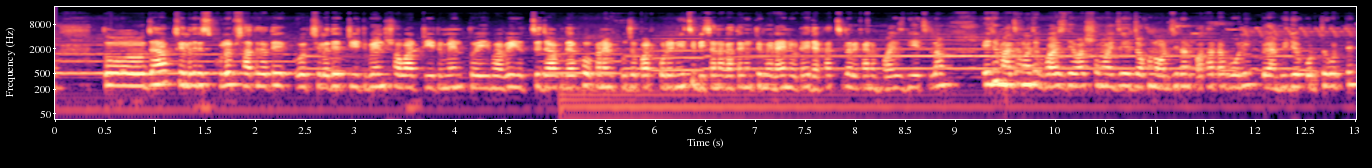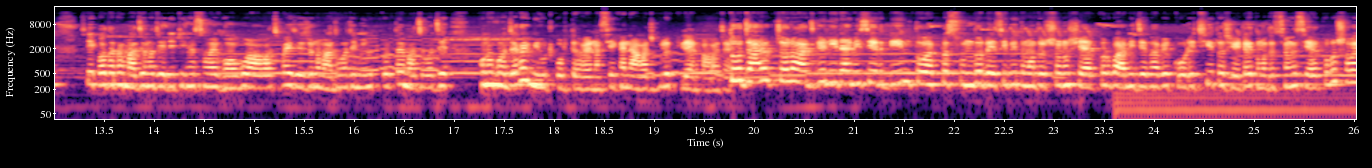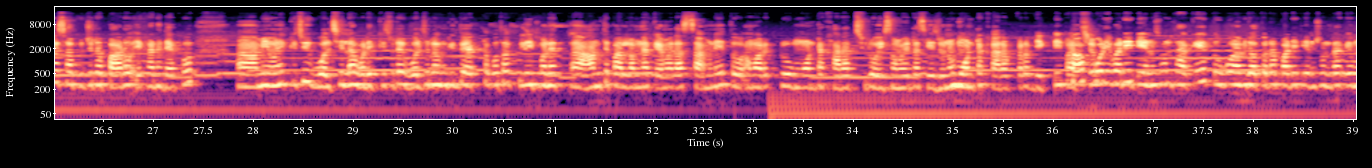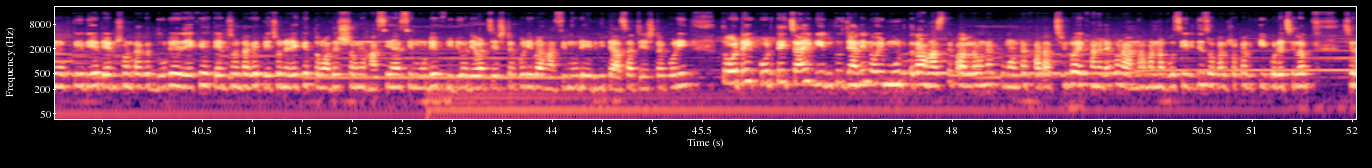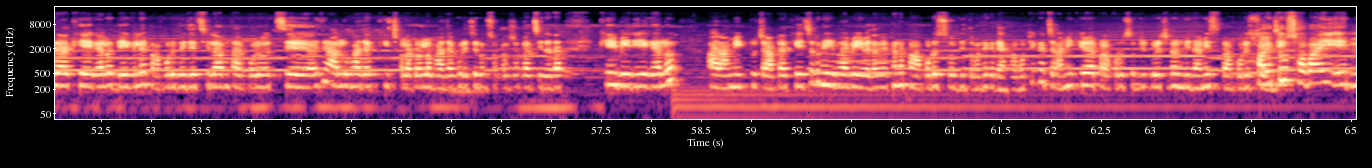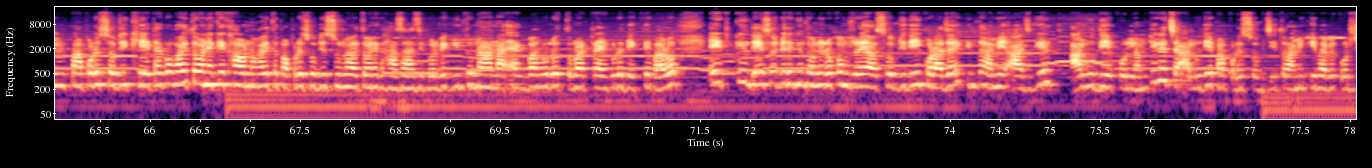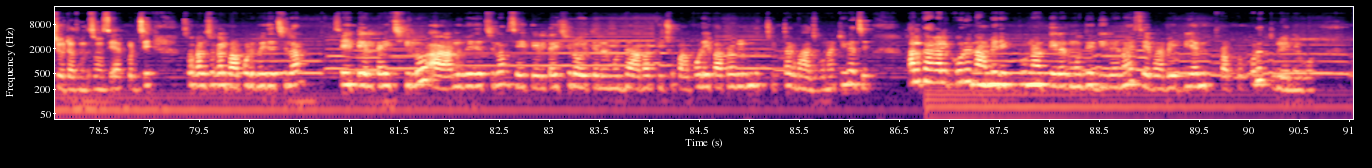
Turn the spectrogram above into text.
তো যাই হোক, ছেলেদের স্কুলের সাথে সাথে ছেলেদের ট্রিটমেন্ট সবার ট্রিটমেন্ট তো এইভাবেই হচ্ছে। যাই হোক, দেখো, ওখানে আমি পুজো পাঠ করে নিয়েছি, বিছানা কাতা কিন্তু মেলাইনি ওটাই দেখাচ্ছিলাম, এখানে ভয়েস দিয়েছিলাম। এই যে মাঝে মাঝে ভয়েস দেওয়ার সময় যে যখন অরিজিনাল কথাটা বলি ভিডিও করতে করতে, সেই কথাটা মাঝে মাঝে এডিটিংয়ের সময় গো আওয়াজ পাই, সেই জন্য মাঝে মাঝে মিউট করতে হয়, মাঝে মাঝে কোনো কোনো জায়গায় মিউট করতে হয় না, সেখানে আওয়াজগুলো ক্লিয়ার পাওয়া যায়। তো যাই হোক, চলো আজকে নিরামিষের দিন, তো একটা সুন্দর রেসিপি তোমাদের সঙ্গে শেয়ার করব। আমি যেভাবে করেছি, তো সেটাই তোমাদের সঙ্গে শেয়ার করব। সবাই সব কিছুটা পারো, এখানে দেখো আমি অনেক কিছুই বলছিলাম, অনেক কিছুটাই বলছিলাম, কিন্তু একটা কথা ক্লিপ মানে আনতে পারলাম না ক্যামেরার সামনে, তো আমার একটু মনটা খারাপ ছিল ওই সময়টা, সেই জন্য মনটা খারাপ খারাপ দেখতেই পাচ্ছি। পরিবারই টেনশন থাকে তবুও আমি যতটা পারি টেনশনটাকে মুক্তি দিয়ে টেনশনটাকে দূরে রেখে টেনশনটাকে পেছনে রেখে তোমাদের সঙ্গে হাসি হাসি মুডে ভিডিও দেওয়ার চেষ্টা করি বা হাসি মুডে এর ভিতরে আসার চেষ্টা করি। তো ওটাই করতে চাই কিন্তু জানি না ওই মুহূর্তটা হাসতে পারলাম না একটু মনটা খারাপ ছিল। এখানে দেখো রান্না বান্না বসিয়ে দিয়েছি সকাল সকাল কি করেছিলাম সেটা খেয়ে গেল দেখলে পাপড় ভেজেছিলাম তারপরে হচ্ছে ওই যে আলু ভাজা কি ছোলা টলা ভাজা করেছিলাম সকাল সকাল ছেলেরা খেয়ে বেরিয়ে গেল। আর আমি একটু চাটা খেয়েছিলাম এইভাবে এবার দেখো এখানে পাঁপড়ের সবজি তোমাদেরকে দেখাবো ঠিক আছে? আমি কীভাবে পাঁপড়ের সবজি করেছিলাম নিরামিষ পাঁপড়ের হয়তো সবাই এই পাঁপড়ের সবজি খেয়ে থাকো, হয়তো অনেকে খাওয়ানো, হয়তো পাঁপড়ের সবজি শুনলে হয়তো অনেক হাসাহাসি করবে, কিন্তু না না, একবার হলো তোমরা ট্রাই করে দেখতে পারো। এই কিন্তু এই সবজিটা কিন্তু অনেক রকম সবজি দিয়েই করা যায়, কিন্তু আমি আজকে আলু দিয়ে করলাম, ঠিক আছে? আলু দিয়ে পাঁপড়ের সবজি, তো আমি কীভাবে করছি ওটা তোমাদের সঙ্গে শেয়ার করছি। সকাল সকাল পাঁপড় ভেজেছিলাম, সেই তেলটাই ছিল, আর আলু ভেজেছিলাম, সেই তেলটাই ছিল, ওই তেলের মধ্যে আবার কিছু পাঁপড়, এই পাপড়গুলো কিন্তু ঠিকঠাক ভাজবো না, ঠিক আছে? হালকা হালকা করে নামের একটু না তেলের মধ্যে দিলে নয়, সেভাবে দিয়ে আমি টপ করে তুলে নেব।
